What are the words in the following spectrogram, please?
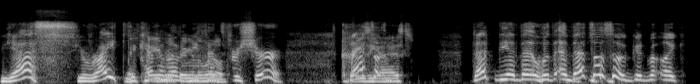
Yes, you're right. My the Kevin Love thing in the defense for sure. Crazy That's a- guys. That yeah, that, and that's also a good mo- like.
